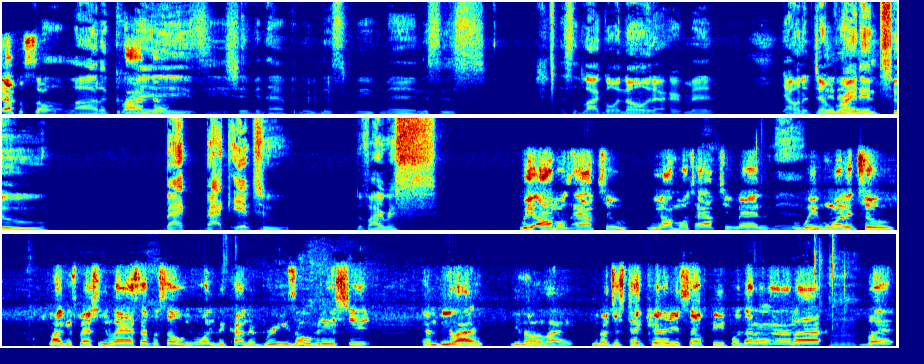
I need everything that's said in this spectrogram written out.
episode. A lot of crazy shit been happening this week, man. This is it's a lot going on out here, man. Y'all want to jump It right is. into back back into the virus? We almost have to. We almost have to, man. Man. We wanted to, like, especially last episode, we wanted to kind of breeze over this shit and be like, you know, like, you know, just take care of yourself, people, da da da da. Mhm. But,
